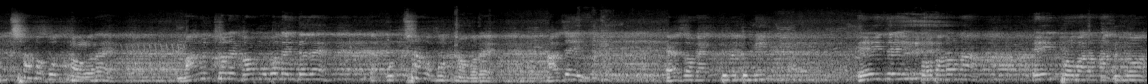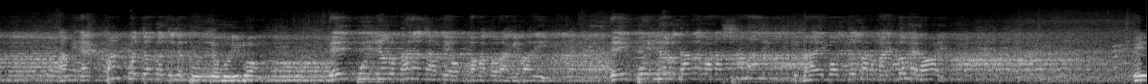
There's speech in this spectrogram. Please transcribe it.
উৎসাহ বোধ নগরে। মানুষজনে গম উপদেশ দেয় তা উৎসাহ বোধ নগরে। আজই এজ অফ তুমি, এই যে এই প্রবারণা এই প্রবারণা দিন। আমি এক পান পর্যন্ত যদি পুণ্য করিব, এই পুণ্যর ধারা যাতে অব্যাহত রাখি পারি, এই পুণ্যর ধারা মানে সামাজিক দায়বদ্ধতার মাধ্যমে নয় এই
